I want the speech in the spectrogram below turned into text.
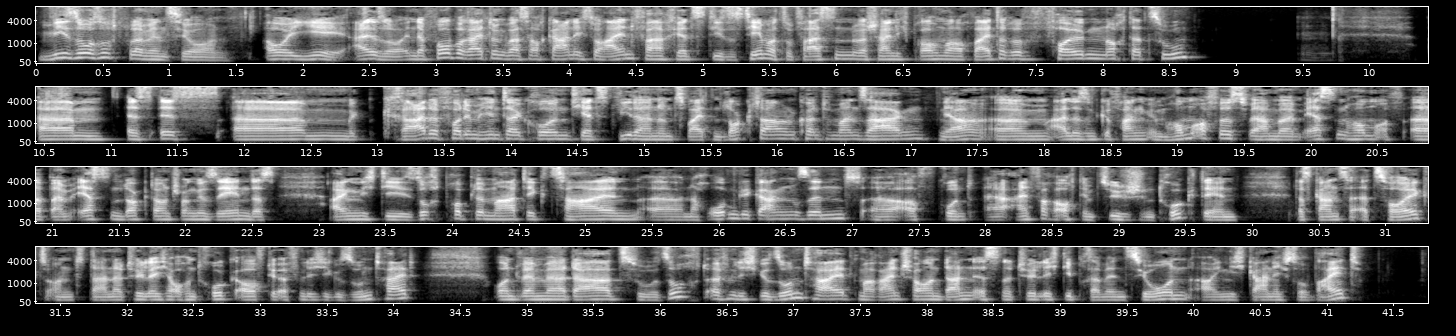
Wieso Suchtprävention? Oh je. Also, in der Vorbereitung war es auch gar nicht so einfach, jetzt dieses Thema zu fassen. Wahrscheinlich brauchen wir auch weitere Folgen noch dazu. Ähm, es ist ähm, gerade vor dem Hintergrund jetzt wieder in einem zweiten Lockdown, könnte man sagen. Ja, ähm, alle sind gefangen im Homeoffice. Wir haben beim ersten Home äh, beim ersten Lockdown schon gesehen, dass eigentlich die Suchtproblematikzahlen äh, nach oben gegangen sind, äh, aufgrund äh, einfach auch dem psychischen Druck, den das Ganze erzeugt und da natürlich auch ein Druck auf die öffentliche Gesundheit. Und wenn wir da zu Sucht, öffentliche Gesundheit mal reinschauen, dann ist natürlich die Prävention eigentlich gar nicht so weit.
